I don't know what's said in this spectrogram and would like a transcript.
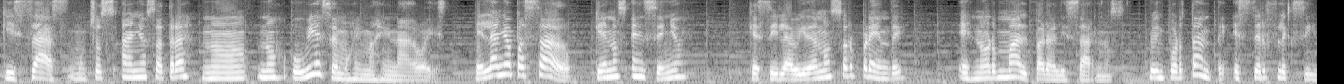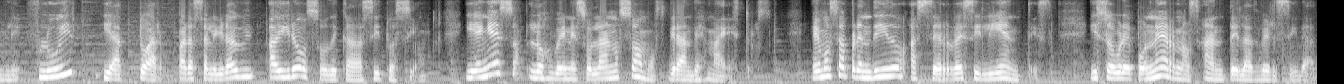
Quizás muchos años atrás no nos hubiésemos imaginado esto. El año pasado, ¿qué nos enseñó? Que si la vida nos sorprende, es normal paralizarnos. Lo importante es ser flexible, fluir y actuar para salir airoso de cada situación. Y en eso los venezolanos somos grandes maestros. Hemos aprendido a ser resilientes y sobreponernos ante la adversidad.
